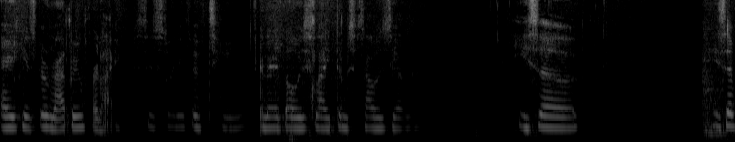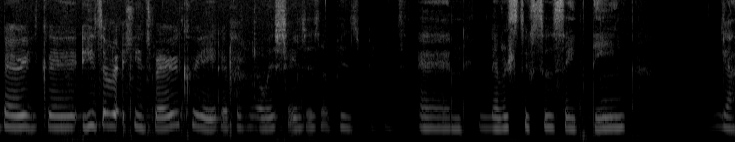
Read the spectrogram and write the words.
and he's been rapping for like since 2015, and I've always liked him since I was younger. He's a he's a very good he's a he's very creative, and he always changes up his beats, and he never sticks to the same thing. Yeah.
